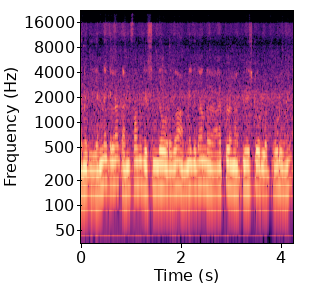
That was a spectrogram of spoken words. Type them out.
எனக்கு என்றைக்கெல்லாம் கன்ஃபார்ம் கெஸ்ஸிங்கே வருதோ அன்றைக்கி தான் அந்த ஆப்பில் நான் ப்ளே ஸ்டோரில் போடுவேன்.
